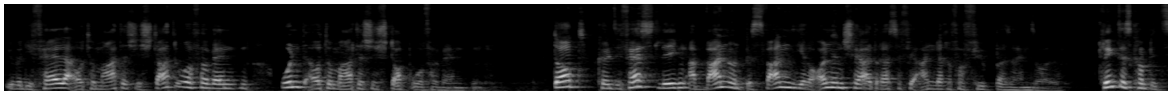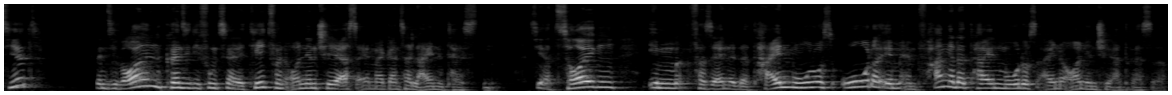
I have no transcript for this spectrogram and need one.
über die Felder automatische Startuhr verwenden und automatische Stoppuhr verwenden. Dort können Sie festlegen, ab wann und bis wann Ihre OnionShare-Adresse für andere verfügbar sein soll. Klingt es kompliziert? Wenn Sie wollen, können Sie die Funktionalität von OnionShare erst einmal ganz alleine testen. Sie erzeugen im Versende-Dateien-Modus oder im Empfange-Dateien-Modus eine OnionShare-Adresse.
